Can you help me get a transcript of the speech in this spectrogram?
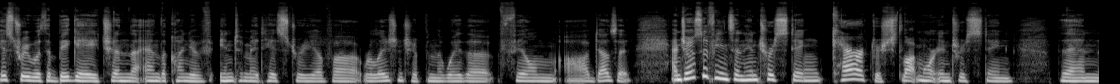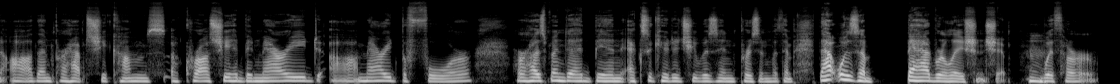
history with a big H and the and the kind of intimate history of a relationship and the way the film uh, does it. And Josephine's an interesting character. She's a lot more interesting than uh, than perhaps she comes across. She had been married uh, married before. Her husband had been executed. She was in prison with him. That was a bad relationship hmm. with her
